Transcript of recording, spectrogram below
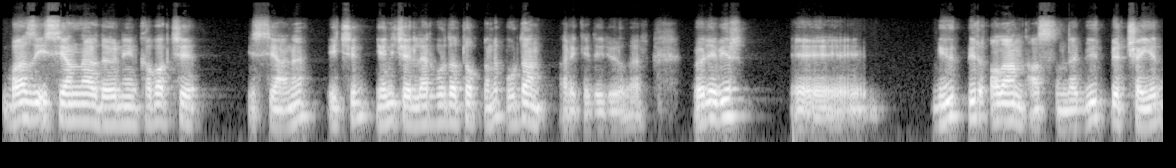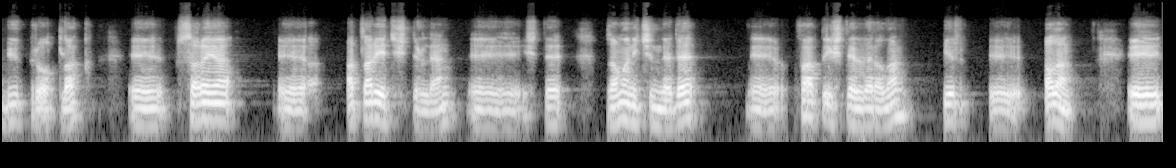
bazı isyanlar da örneğin Kabakçı isyanı için Yeniçeriler burada toplanıp buradan hareket ediyorlar. Böyle bir e, büyük bir alan aslında, büyük bir çayır, büyük bir otlak. E, saraya e, atlar yetiştirilen, e, işte zaman içinde de e, farklı işlevler alan bir e, alan. E,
